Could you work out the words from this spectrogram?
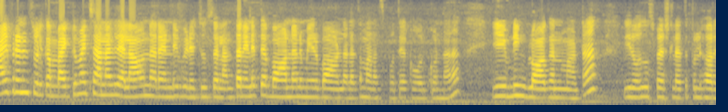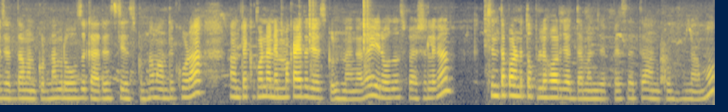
Hi friends welcome back to my channel. ఎలా ఉన్నారండి? వీడియో చూసారు అంతా నేనైతే బాగున్నాను. మీరు బాగుండాలైతే మనస్ఫూర్తిగా కోరుకున్నాను ఈవినింగ్ బ్లాగ్ అనమాట ఈరోజు స్పెషల్ అయితే పులిహోర చేద్దాం అనుకుంటున్నాం. రోజు కర్రీస్ చేసుకుంటున్నాం. అందుకు కూడా అంతేకాకుండా నిమ్మకాయతో చేసుకుంటున్నాం కదా. ఈరోజు స్పెషల్గా చింతపండుతో పులిహోర చేద్దామని చెప్పేసి అయితే అనుకుంటున్నాము.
